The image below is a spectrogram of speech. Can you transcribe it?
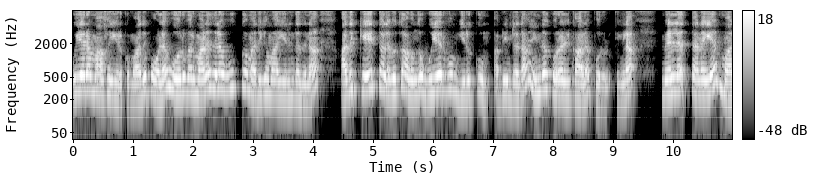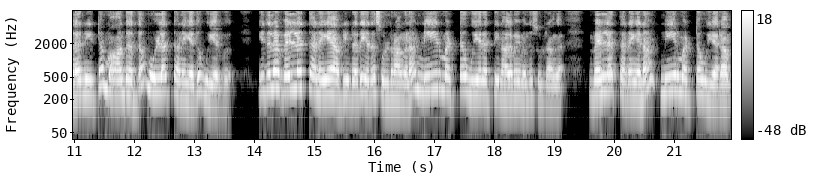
உயரமாக இருக்கும். அதுபோல் ஒருவர் மனதில் ஊக்கம் அதிகமாக இருந்ததுன்னா அதுக்கேற்ற அளவுக்கு அவங்க உயர்வும் இருக்கும் அப்படின்றதான் இந்த குரலுக்கான பொருள். ஓகேங்களா? வெள்ளத்தனைய மலர் நீட்ட மாந்தர் தான் உள்ளத்தனையது உயர்வு. இதில் வெள்ளத்தனைய அப்படின்றது எதை சொல்கிறாங்கன்னா நீர்மட்ட உயரத்தின் அளவை வந்து சொல்கிறாங்க வெள்ளத்தனையனா நீர்மட்ட உயரம்.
